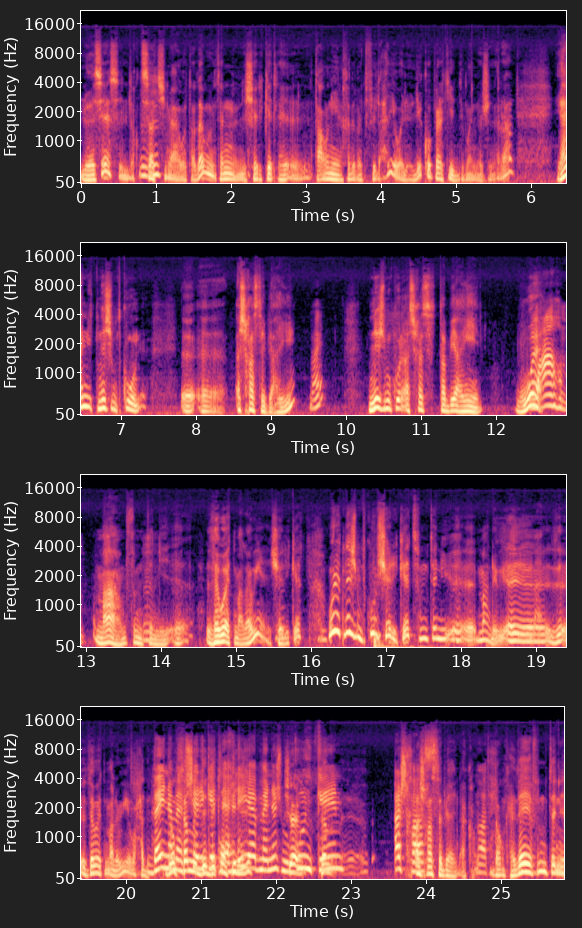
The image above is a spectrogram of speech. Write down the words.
l'ESS الاقتصاد الاجتماعي والتضامن مثلا الشركات التعاونيه للخدمات الفلاحيه ولا les coopératives de manière générale يعني تنجم تكون أشخاص طبيعيين نجم يكون أشخاص طبيعيين ومعاهم معاهم. فهمتني. ذوات معنويه شركات. ولا تنجم تكون شركات فهمتني معنويه ذوات معنوية وحدها بينما الشركات الأهلية ما نجم يكون كان أشخاص. أشخاص طبيعيين donc هذايا فهمتني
